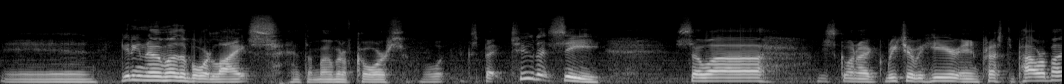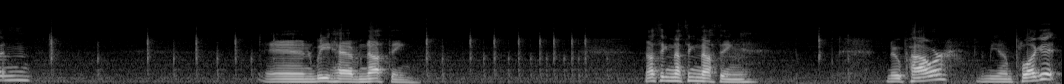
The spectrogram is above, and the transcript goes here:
And getting no motherboard lights at the moment, of course. We'll expect two. Let's see. So uh, I'm just going to reach over here and press the power button. And we have nothing. Nothing, nothing, nothing. No power. Let me unplug it.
